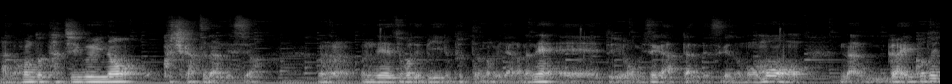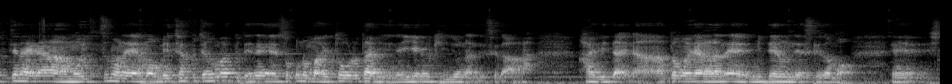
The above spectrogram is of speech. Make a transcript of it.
あの本当立ち食いの串カツなんですよ。うん、でそこでビールプッと飲みながらね、えー、というお店があったんですけどももう長いこと言ってないなもういつもねもうめちゃくちゃうまくてねそこの前通るたびにね家の近所なんですけど入りたいなと思いながらね見てるんですけども、えー、一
